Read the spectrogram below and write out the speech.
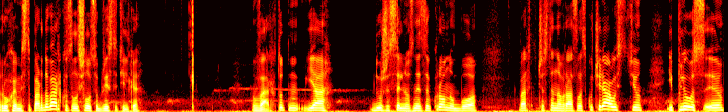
Рухаємось тепер доверху, залишилось обрізти тільки вверх. Тут я дуже сильно знизив крону, бо верхня частина вразилась кучерявостю. І плюс е,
